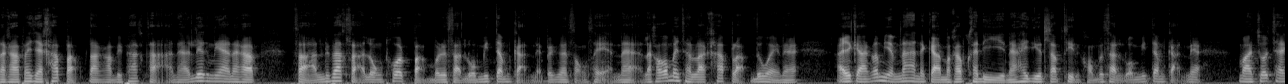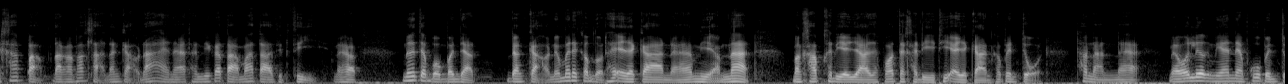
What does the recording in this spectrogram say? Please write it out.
นะครับให้ใช้ค่าปรับตามคำพิพากษานะเรื่องนี้นะครับศาลพิพากษาลงโทษปรับบริษัทรวมมิตรจำกัดเนี่ยเป็นเงิน 2 0 0 0 0นนะแล้วเขาก็ไม่ชำระค่าปรับด้วยนะอายการก็มีอำนาจในการบังคับคดีนะให้ยึดทรัพย์สินของบริษัทรวมมิตรจำกัดเนี่ยมาชดใช้ค่าปรับตามคำพิพากษาดังกล่าวได้นะทั้งนี้ก็ตามมาตรา 14 นะครับเนื่องจากบทบัญญัติดังกล่าวเนี่ยไม่ได้กำหนดให้อายการนะฮะมีอำนาจบังคับคดีอาญาเฉพาะแต่คดีที่อายการเขาเป็นโจทย์เท่านั้นนะฮะ แม้ว่าเรื่องนี้เนี่ยผู้เป็นโจ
